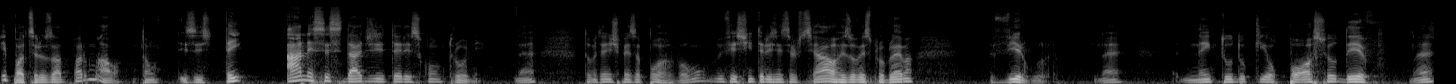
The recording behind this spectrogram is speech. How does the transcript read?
e pode ser usado para o mal. Então, existe, tem a necessidade de ter esse controle. Né? Então, muita gente pensa, pô, vamos investir em inteligência artificial, resolver esse problema, vírgula. Né? Nem tudo que eu posso eu devo. Né?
